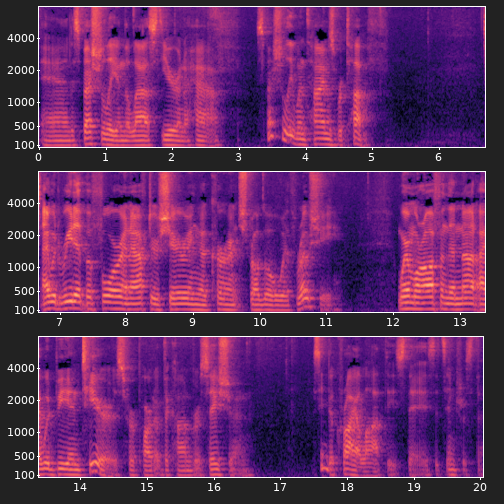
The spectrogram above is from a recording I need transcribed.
and especially in the last year and a half, especially when times were tough. I would read it before and after sharing a current struggle with Roshi, where more often than not I would be in tears for part of the conversation I seem to cry a lot these days. It's interesting.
